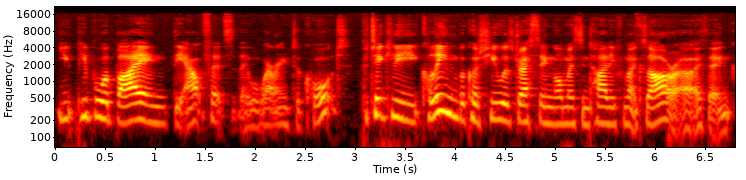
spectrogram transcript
you people were buying the outfits that they were wearing to court, particularly Coleen because she was dressing almost entirely from like Zara, I think.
